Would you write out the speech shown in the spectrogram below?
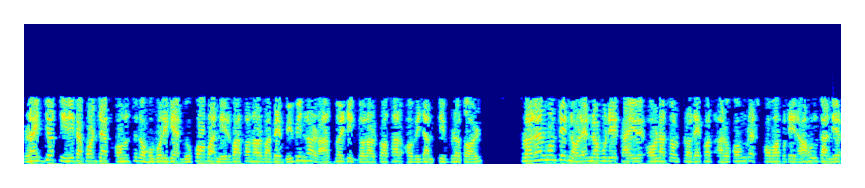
ৰাজ্যত তিনিটা পৰ্যায়ত অনুষ্ঠিত হ'বলগীয়া লোকসভা নিৰ্বাচনৰ বাবে বিভিন্ন ৰাজনৈতিক দলৰ প্ৰচাৰ অভিযান তীব্ৰতৰ। প্ৰধানমন্ত্ৰী নৰেন্দ্ৰ মোদীয়ে কাইলৈ অৰুণাচল প্ৰদেশত আৰু কংগ্ৰেছ সভাপতি ৰাহুল গান্ধীৰ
